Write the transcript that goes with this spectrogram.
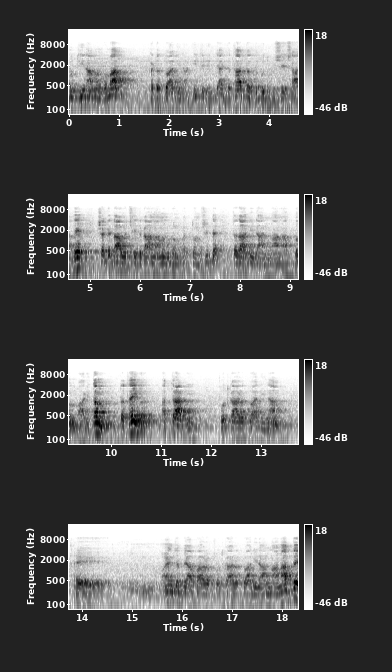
बुद्धि नाम अनुगमात घटत्वादिना इति रीत्या यथा तत्र बुद्धि विशेषादे शक्यतावच्छेद का नाम अनुगम सिद्ध तदादि नानात्व बारितम तथैव अत्रापि फुत्कारत्वादीनाम अयंच व्यापार फुत्कारत्वादी नाम नानात्वे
